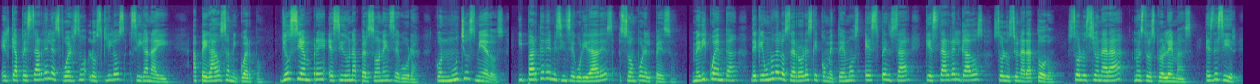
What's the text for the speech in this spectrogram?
el que a pesar del esfuerzo los kilos sigan ahí, apegados a mi cuerpo. Yo siempre he sido una persona insegura, con muchos miedos, y parte de mis inseguridades son por el peso. Me di cuenta de que uno de los errores que cometemos es pensar que estar delgados solucionará todo, solucionará nuestros problemas. Es decir,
